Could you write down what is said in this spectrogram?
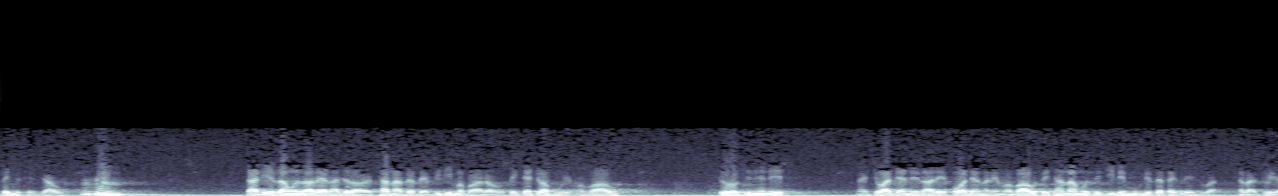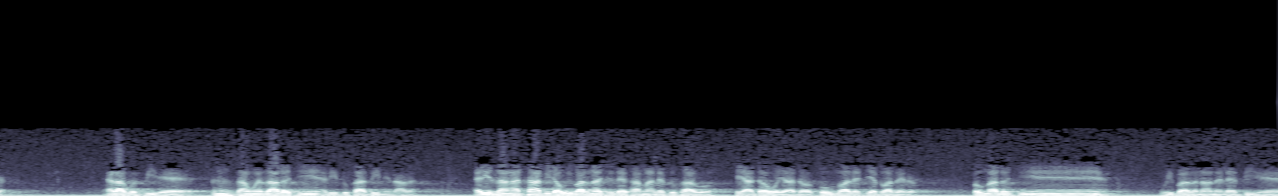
သိမထင်ကြဘူးတတိယဇံဝင်စားတဲ့အခါကျတော့ချမ်းသာတတ်တဲ့ပီတိမပါတော့ဘူးစိတ်တက်ကြွမှုတွေမပါဘူးတို့ပြင်းပြင်းနေကြွတက်နေတာတွေပေါ့တက်နေတာတွေမပါဘူးစိတ်ချမ်းသာမှုစိတ်ကြည်လိမ်မှုလေးတက်တက်ကလေးသူကအဲ့ဒါတွေ့ရအဲ့ဒါကိုသိတယ်ဇံဝင်စားလို့ရှိရင်အဲ့ဒီဒုက္ခသိနေတာပဲအဲ့ဒီဇံကထပြီးတော့ဝိပဿနာရှိတဲ့အခါမှာလည်းဒုက္ခကိုဆရာတော်ဝရတော်ကုံသွားတယ်ပြက်သွားတယ်တော့သုံးတာလို့ရှိရင် ဝိပဿနာနဲ့လည်းသိတယ်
